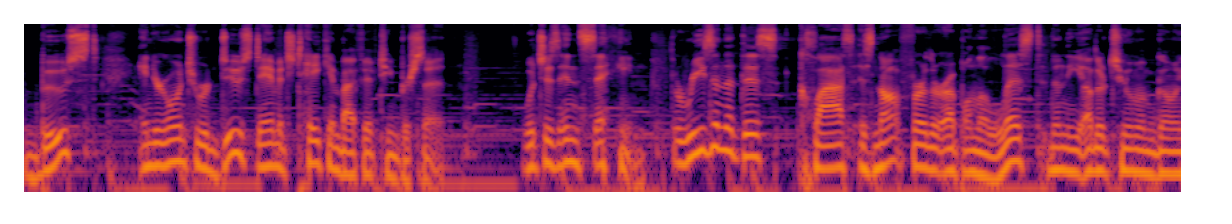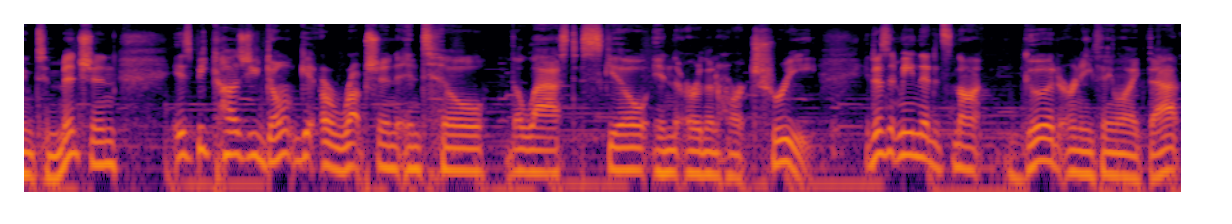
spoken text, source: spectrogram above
boost, and you're going to reduce damage taken by 15% which is insane. The reason that this class is not further up on the list than the other two I'm going to mention is because you don't get Eruption until the last skill in the Earthen Heart tree. It doesn't mean that it's not good or anything like that,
